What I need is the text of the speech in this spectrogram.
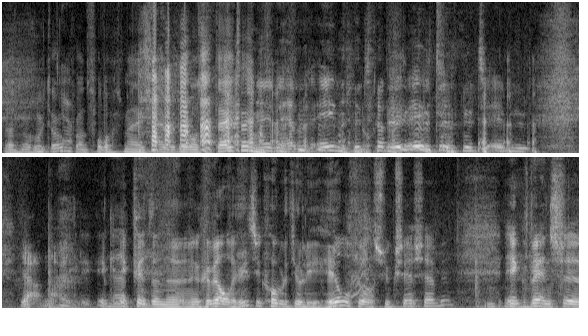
Dat is maar goed ook, Ja. want volgens mij zijn we door onze tijd heen. Nee, we hebben nog één minuut. We hebben nog één minuut, één minuut. Ja, nou, ik, ik, vind het een, een geweldig iets. Ik hoop dat jullie heel veel succes hebben. Ik wens eh,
